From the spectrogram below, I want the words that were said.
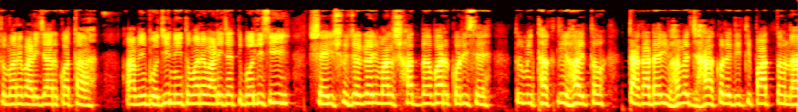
তোমার বাড়ি যাওয়ার কথা। আমি বুঝিনি তোমার বাড়ি যাতে বলেছি সেই সুযোগে মাল সৎ ব্যবহার করেছে। তুমি থাকলে হয়তো টাকাটা এইভাবে ঝা করে দিতে পারতো না।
